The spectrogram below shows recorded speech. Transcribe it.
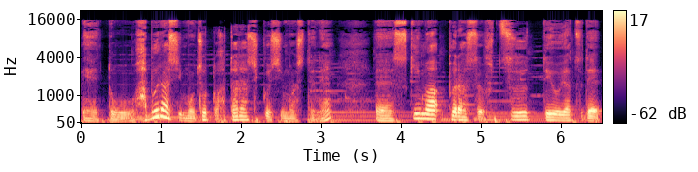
えっと、歯ブラシもちょっと新しくしましてね、えー、隙間プラス普通っていうやつで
